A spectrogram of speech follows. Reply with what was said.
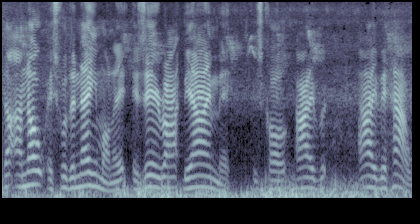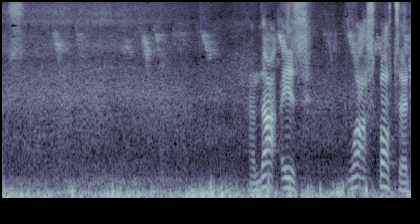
that I noticed with the name on it is here right behind me. It's called Ivy, Ivy House. And that is what I spotted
